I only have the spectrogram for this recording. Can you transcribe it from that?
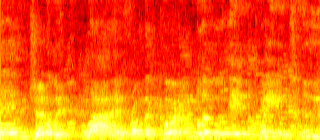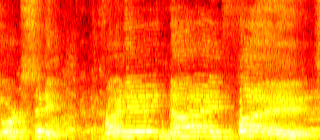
And gentlemen, live from the Cordon Bleu in Queens, New York City, Friday Night Fights.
